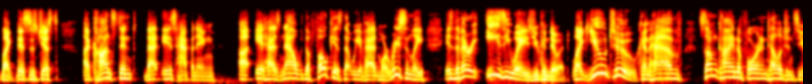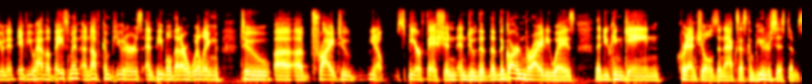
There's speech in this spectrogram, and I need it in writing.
Like this is just a constant that is happening uh, it has now the focus that we have had more recently is the very easy ways you can do it. Like you too can have some kind of foreign intelligence unit if you have a basement, enough computers, and people that are willing to uh, uh, try to you know spearphish and, and do the, the the garden variety ways that you can gain credentials and access computer systems.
